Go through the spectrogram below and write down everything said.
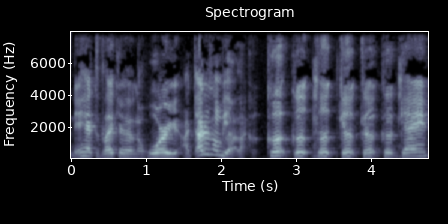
They had the Lakers and the Warriors. I thought it was gonna be a, like a good, good, good, good, good, good game.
